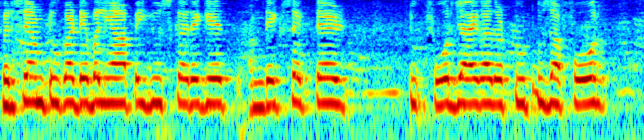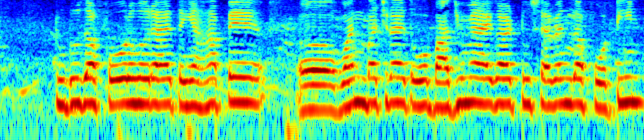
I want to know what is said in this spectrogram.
फिर से हम टू का टेबल यहाँ पे यूज़ करेंगे। हम देख सकते हैं टू फोर जाएगा तो टू टू ज़ा फोर टू टू ज़ा फोर हो रहा है तो यहाँ पे वन बच रहा है तो वो बाजू में आएगा। टू सेवन ज़ा फोर्टीन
